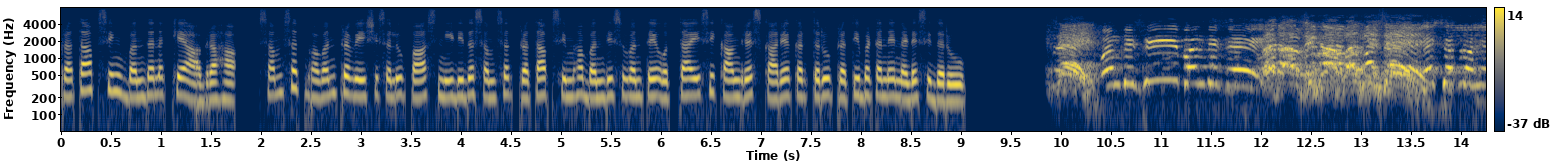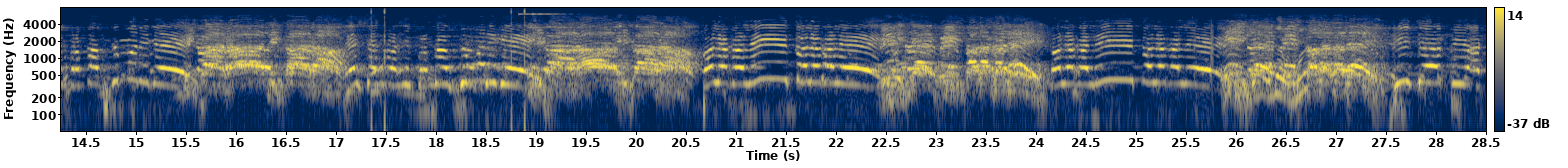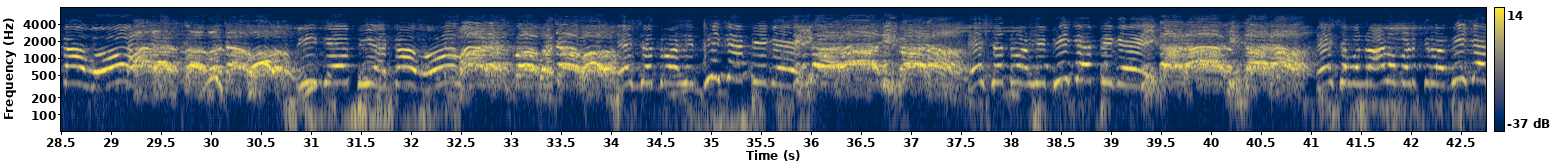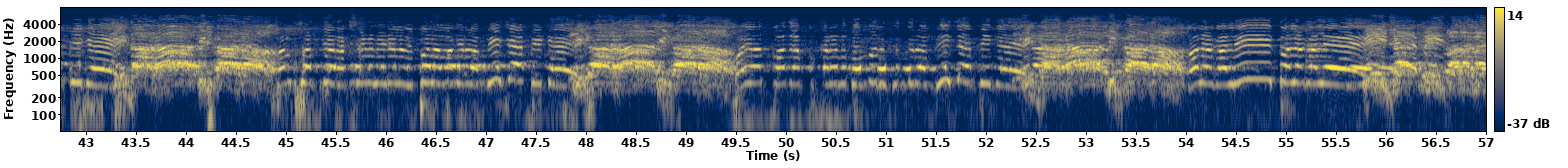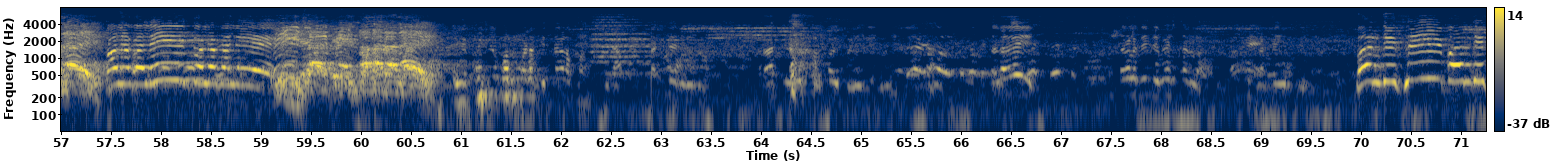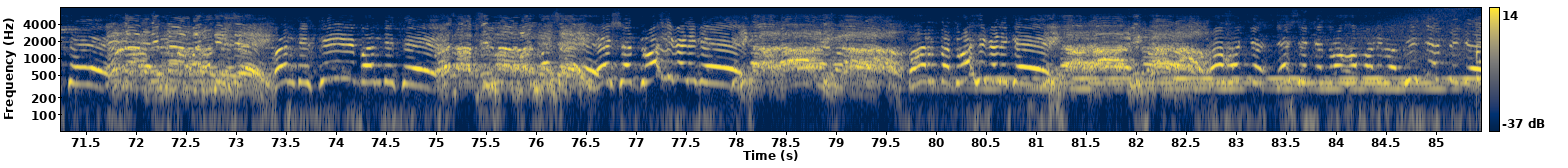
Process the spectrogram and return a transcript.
ಪ್ರತಾಪ್ ಸಿಂಗ್ ಬಂಧನಕ್ಕೆ ಆಗ್ರಹ. ಸಂಸತ್ ಭವನ್ ಪ್ರವೇಶಿಸಲು ಪಾಸ್ ನೀಡಿದ ಸಂಸದ್ ಪ್ರತಾಪ್ ಸಿಂಹ ಬಂಧಿಸುವಂತೆ ಒತ್ತಾಯಿಸಿ ಕಾಂಗ್ರೆಸ್ ಕಾರ್ಯಕರ್ತರು ಪ್ರತಿಭಟನೆ ನಡೆಸಿದರು. ಬಂಧಿಸಿ ಬಂಧಿಸಿ. ದೇಶದ್ರೋಹಿ ಪ್ರತಾಪ್ ಸಿಂಹನಿಗೆ. ದೇಶದ್ರೋಹಿ ಪ್ರತಾಪ್ ಸಿಂಹನಿಗೆ. ತೊಲಗಲಿ ತೊಲಗಲಿ. ತೊಲಗಲಿ. ತೊಲಗಲಿ ಬಿಜೆಪಿ ಹಟಾವೋ ಬಿಜೆಪಿ ಹಟಾವೋ ದೇಶದ್ರೋಹಿ ಬಿಜೆಪಿಗೆ. ದೇಶದ್ರೋಹಿ ಬಿಜೆಪಿಗೆ. ದೇಶವನ್ನು ಹಾಳು ಮಾಡುತ್ತಿರುವ ಬಿಜೆಪಿಗೆ. ಸಂಸತ್ಗೆ ರಕ್ಷಣೆ ನೀಡಲು ವಿಫಲವಾಗಿರುವ ಬಿಜೆಪಿಗೆ. ಭಯೋತ್ಪಾದಕರನ್ನು ಬೆಂಬಲಿಸುತ್ತಿರುವ ಬಿಜೆಪಿಗೆ. ತೊಲಗಲಿ ತೊಲಗಲಿ. ತೊಲಗಲಿ ತೊಲಗಲಿ. ಬಿಜೆಪಿ ಇದ್ದಾಳಪ್ಪ. ಅಷ್ಟೇ ನಿಮ್ದು. ಬಂದಿಸಿ ಹೋಗಿ ಬೆಳಿಗ್ಗೆ ಬಂದಿಸಿ ತಿಂದು ಬಂದಿಸಿ ತಗೊಳ್ಳ ಬಂಧಿಸಿ ಬಂಧಿಸಿ. ಬಂಧಿಸಿ. ಬಂಧಿಸಿ ದೇಶ ದ್ರೋಹಿಗಳಿಗೆ ಭಾರತ ದ್ರೋಹಿಗಳಿಗೆ ದ್ರೋಹಕ್ಕೆ ದೇಶಕ್ಕೆ ದ್ರೋಹ ಮಾಡಿರುವ ಬಿಜೆಪಿಗೆ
